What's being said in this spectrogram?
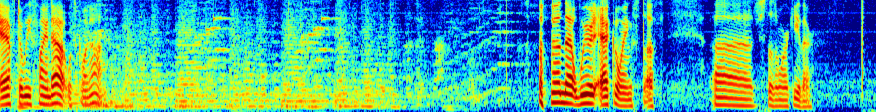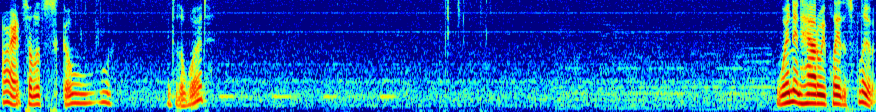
after we find out what's going on. and that weird echoing stuff uh, just doesn't work either. Alright, so let's go into the wood. When and how do we play this flute?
